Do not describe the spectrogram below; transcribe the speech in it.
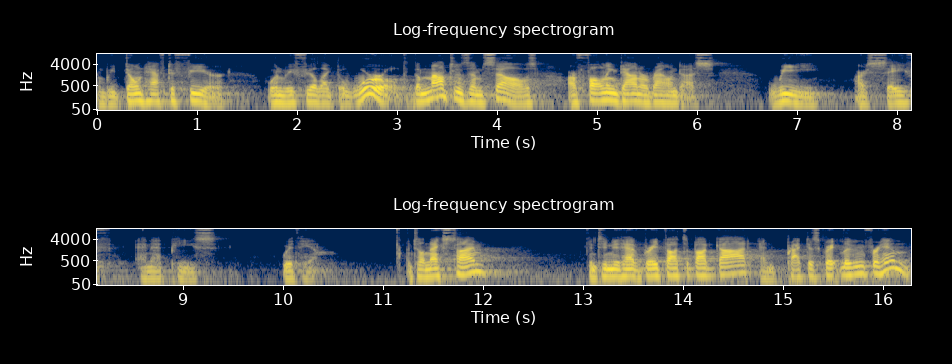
And we don't have to fear when we feel like the world, the mountains themselves, are falling down around us. We are safe and at peace with Him. Until next time, continue to have great thoughts about God and practice great living for Him.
